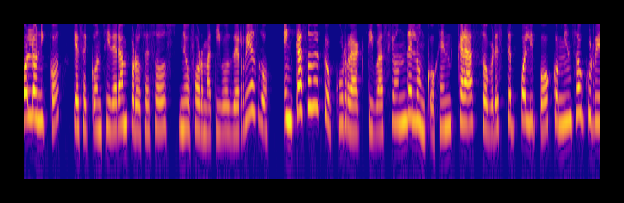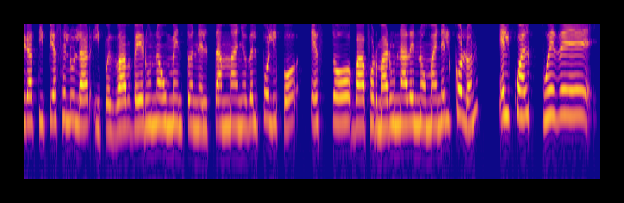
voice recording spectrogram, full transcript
colónicos que se consideran procesos neoformativos de riesgo. En caso de que ocurra activación del oncogen CRAS sobre este pólipo, comienza a ocurrir atipia celular y pues va a haber un aumento en el tamaño del pólipo. Esto va a formar un adenoma en el colon, el cual puede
